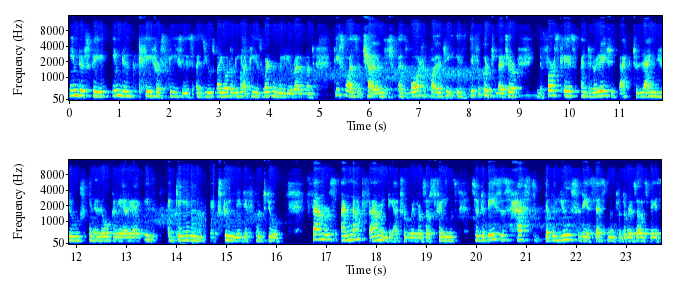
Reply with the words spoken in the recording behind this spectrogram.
indicator species as used by other EIPs weren't really relevant. This was a challenge as water quality is difficult to measure in the first case and to relate it back to land use in a local area is again extremely difficult to do. Farmers are not farming the actual rivers or streams, so the basis has to, that we use for the assessment for the results base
